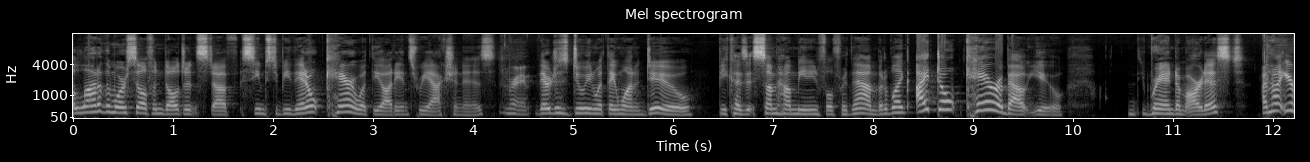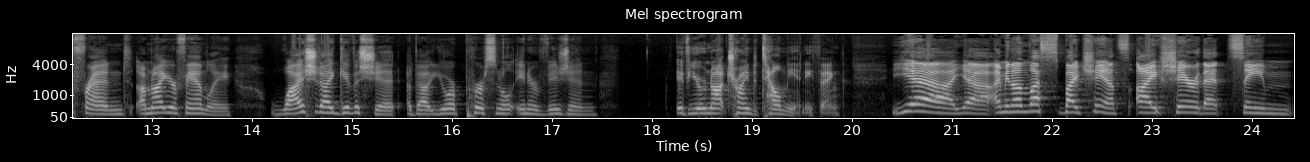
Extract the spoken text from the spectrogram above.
a lot of the more self-indulgent stuff seems to be they don't care what the audience reaction is. Right. they're just doing what they want to do because it's somehow meaningful for them. But i'm like i don't care about you random artist. I'm not your friend. I'm not your family. Why should i give a shit about your personal inner vision if you're not trying to tell me anything? Yeah, yeah. I mean, unless by chance I share that same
